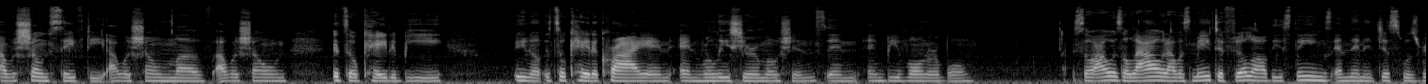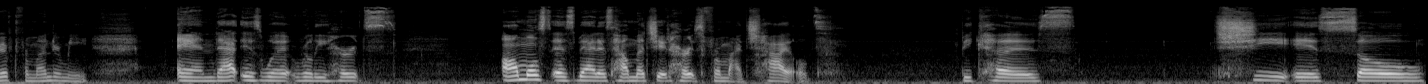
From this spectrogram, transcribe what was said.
I was shown safety. I was shown love. I was shown it's okay to be, you know, it's okay to cry and, and release your emotions and, and be vulnerable. So I was allowed, I was made to feel all these things, and then it just was ripped from under me. And that is what really hurts almost as bad as how much it hurts for my child. Because she is so,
